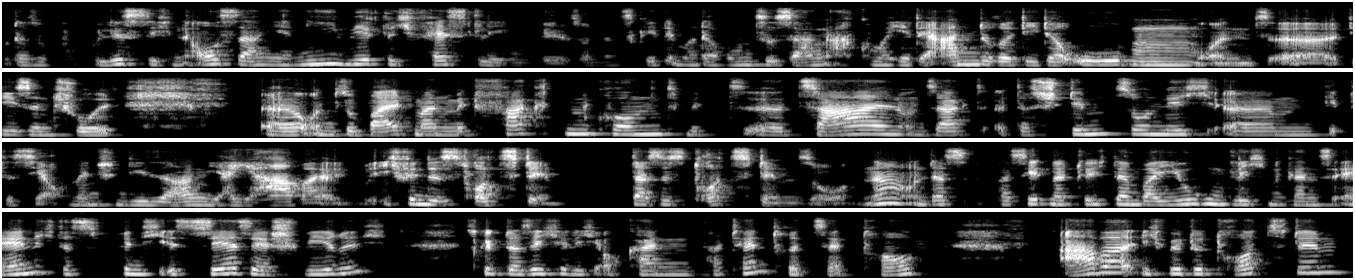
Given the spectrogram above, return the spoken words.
oder so populistischen Aussagen, ja nie wirklich festlegen will, sondern es geht immer darum zu sagen, ach guck mal hier der andere, die da oben und äh, die sind schuld. Äh, und sobald man mit Fakten kommt, mit äh, Zahlen und sagt, das stimmt so nicht, ähm, gibt es ja auch Menschen, die sagen, ja, ja, aber ich finde es trotzdem. Das ist trotzdem so. Ne? Und das passiert natürlich dann bei Jugendlichen ganz ähnlich. Das finde ich ist sehr, sehr schwierig. Es gibt da sicherlich auch kein Patentrezept drauf. Aber ich würde trotzdem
